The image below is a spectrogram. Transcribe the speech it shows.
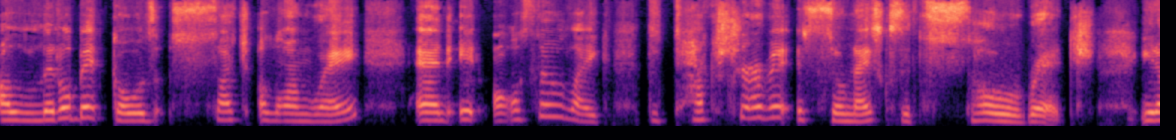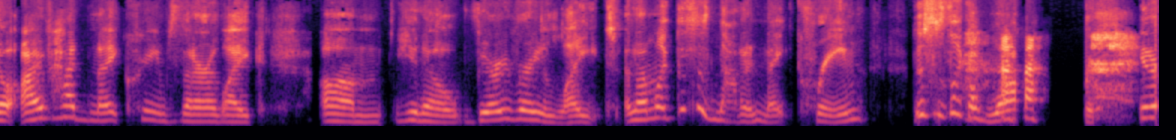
a little bit goes such a long way, and it also like the texture of it is so nice because it's so rich. You know, I've had night creams that are like, um, you know, very very light, and I'm like, this is not a night cream. This is like a water. you know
